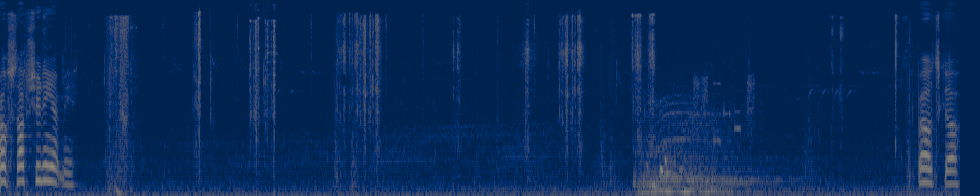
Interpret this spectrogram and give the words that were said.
Bro, stop shooting at me. Bro, let's go.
